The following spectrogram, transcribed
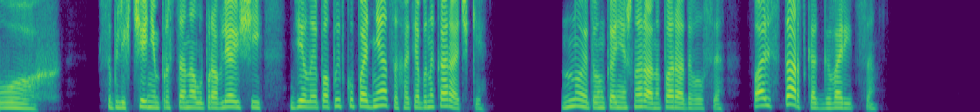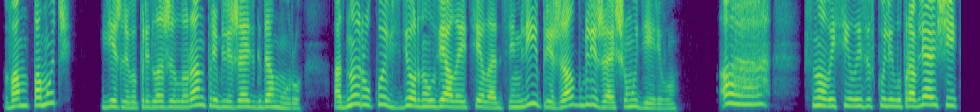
«Ох!» — с облегчением простонал управляющий, делая попытку подняться хотя бы на карачки. Ну, это он, конечно, рано порадовался. Фальстарт, как говорится. «Вам помочь?» — вежливо предложил Лоран, приближаясь к Дамуру. Одной рукой вздернул вялое тело от земли и прижал к ближайшему дереву. а, -а, -а с новой силой заскулил управляющий,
